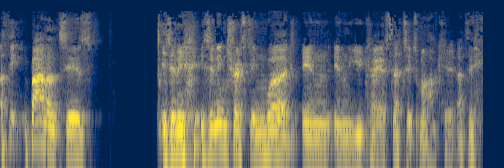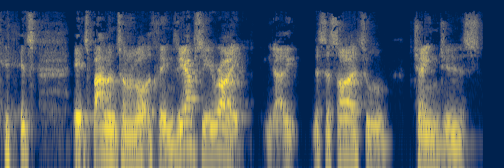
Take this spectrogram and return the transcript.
I think balance is is an is an interesting word in in the UK aesthetics market. I think it's it's balance on a lot of things. You're absolutely right. You know, the societal changes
